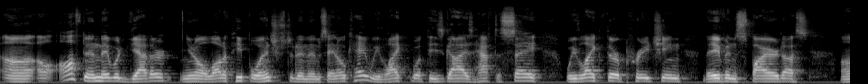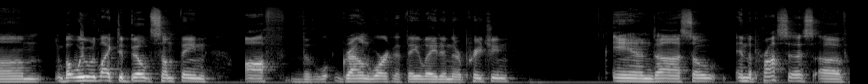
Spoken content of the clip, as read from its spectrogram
uh, often they would gather, you know, a lot of people interested in them saying, okay, we like what these guys have to say. We like their preaching. They've inspired us. Um, but we would like to build something off the groundwork that they laid in their preaching. And uh, so, in the process of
